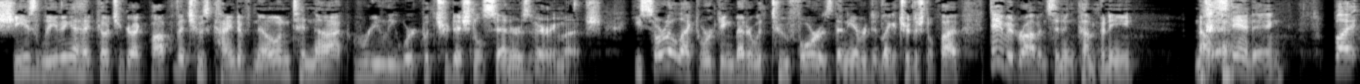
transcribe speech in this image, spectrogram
she's leaving a head coach in Gregg Popovich who's kind of known to not really work with traditional centers very much. He sort of liked working better with two fours than he ever did like a traditional five. David Robinson and company notwithstanding, but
